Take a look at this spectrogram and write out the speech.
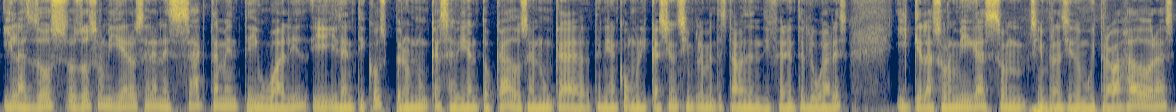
Y las dos, los dos hormigueros eran exactamente iguales, idénticos, pero nunca se habían tocado, o sea, nunca tenían comunicación, simplemente estaban en diferentes lugares. Y que las hormigas son, siempre han sido muy trabajadoras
